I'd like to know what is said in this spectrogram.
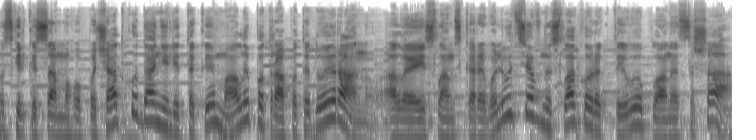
оскільки з самого початку дані літаки мали потрапити до Ірану, але Ісламська революція внесла корективи у плани США.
